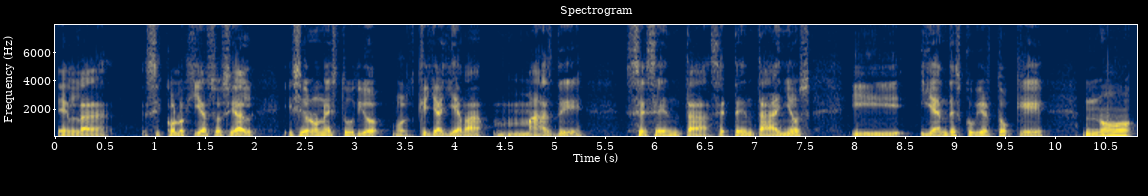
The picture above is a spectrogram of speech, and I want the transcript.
en la psicología social hicieron un estudio pues, que ya lleva más de 60, 70 años y, y han descubierto que no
